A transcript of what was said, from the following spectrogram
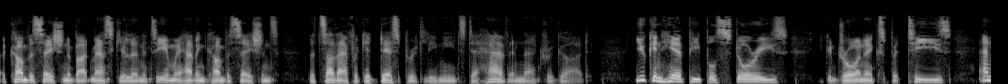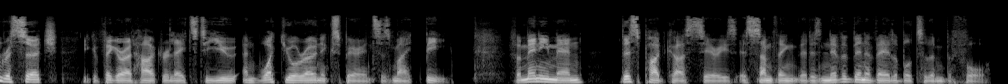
a conversation about masculinity, and we're having conversations that South Africa desperately needs to have in that regard. You can hear people's stories, you can draw on expertise and research, you can figure out how it relates to you and what your own experiences might be. For many men, this podcast series is something that has never been available to them before,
